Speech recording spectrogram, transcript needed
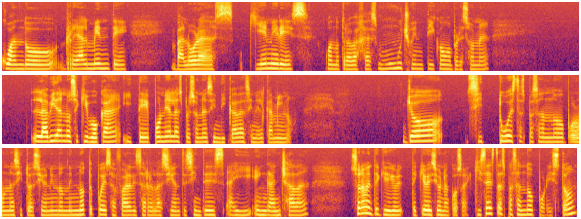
cuando realmente valoras quién eres, cuando trabajas mucho en ti como persona, la vida no se equivoca y te pone a las personas indicadas en el camino. Yo, si tú estás pasando por una situación en donde no te puedes zafar de esa relación, te sientes ahí enganchada, solamente te quiero decir una cosa, quizá estás pasando por esto,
